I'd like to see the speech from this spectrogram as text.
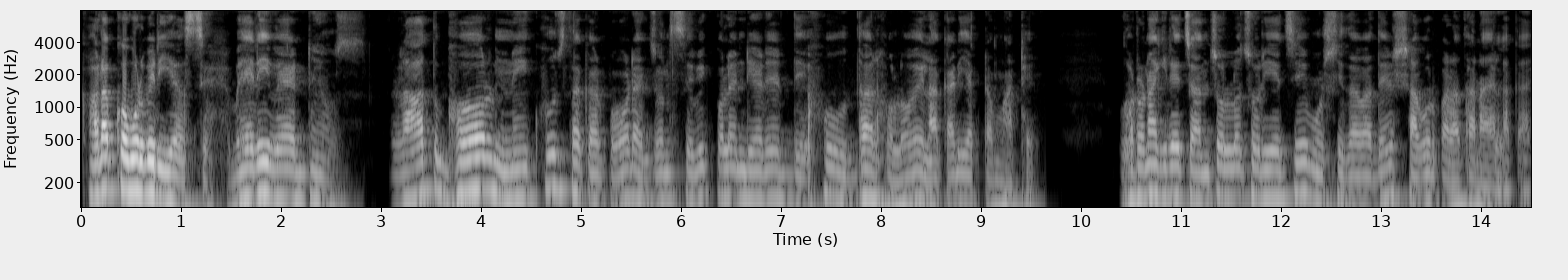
খারাপ খবর বেরিয়ে আসছে। ভেরি ব্যাড নিউজ রাতভর নিখোঁজ থাকার পর একজন সিভিক ভলেন্টিয়ারের দেহ উদ্ধার হলো এলাকারই একটা মাঠে। ঘটনা ঘিরে চাঞ্চল্য ছড়িয়েছে মুর্শিদাবাদের সাগরপাড়া থানা এলাকায়।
